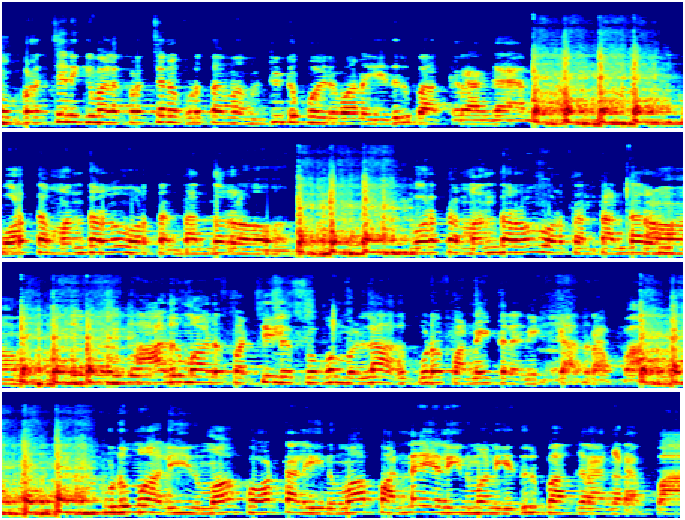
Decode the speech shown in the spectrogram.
உன் பிரச்சனைக்கு மேல பிரச்சனை கொடுத்தாம விட்டுட்டு போயிடுவான்னு எதிர்பார்க்கிறாங்க. ஒருத்தன் மந்திரம் ஒருத்தன் தந்தரம். ஒருத்தன் மந்திரம் ஒருத்தன் தந்தரம். ஆடு மாடு பட்டியல சுகம் இல்ல அது கூட பண்ணைத்துல நிக்காதுடாப்பா. குடும்பம் அழியணுமா கோட்டை அழியணுமா பண்ணை அழியணுமான்னு எதிர்பார்க்கறாங்கடாப்பா.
